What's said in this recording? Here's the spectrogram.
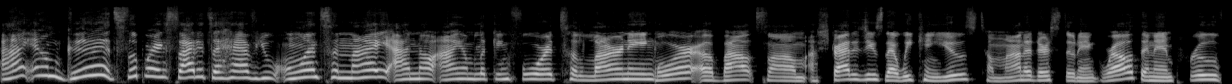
I am good. Super excited to have you on tonight. I know I am looking forward to learning more about some uh, strategies that we can use to monitor student growth and improve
